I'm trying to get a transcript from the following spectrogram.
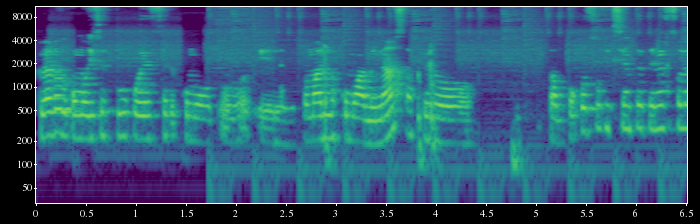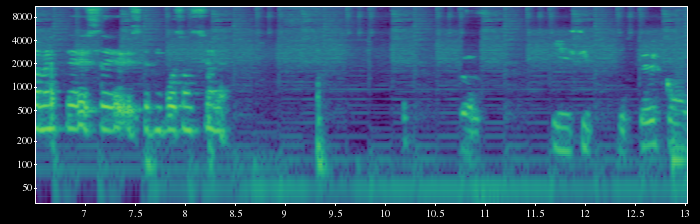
claro, como dices tú, puede ser como eh, tomarlos como amenazas, pero tampoco es suficiente tener solamente ese, ese tipo de sanciones. Y si ustedes como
